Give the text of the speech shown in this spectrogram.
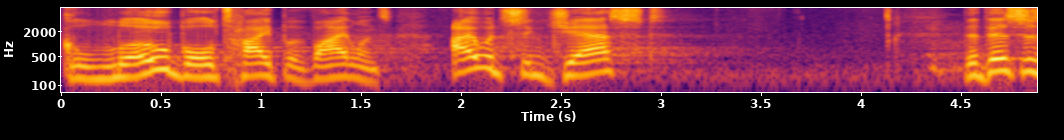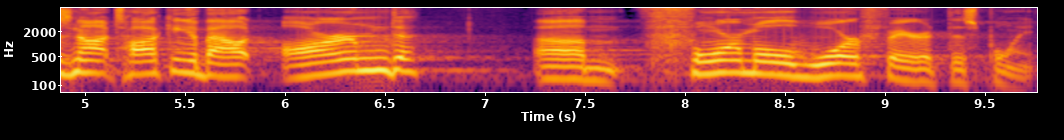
global type of violence. I would suggest that this is not talking about armed um, formal warfare at this point.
